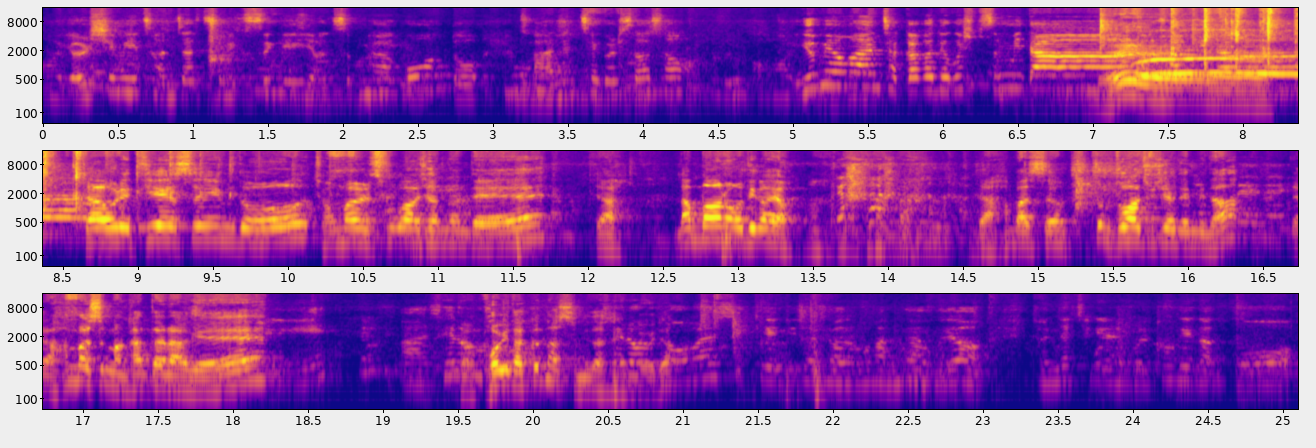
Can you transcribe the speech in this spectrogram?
어, 열심히 전자책 쓰기 연습하고 또 많은 책을 써서 어, 유명한 작가가 되고 싶습니다. 네. 자, 우리 뒤에 스님도 정말 수고하셨는데, 자, 남바는 어디 가요? 자, 한 말씀 좀 도와주셔야 됩니다. 자, 한 말씀만 간단하게. 네. 아, 자, 새로운 거의 다 경험, 끝났습니다, 선생님. 그죠? 경험을 할 수 있게 해주셔서 너무 감사하고요. 전자책이라는 걸 통해 갖고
